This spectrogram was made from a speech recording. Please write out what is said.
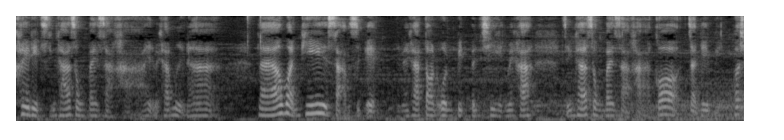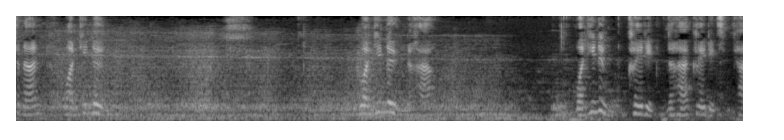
เครดิตสินค้าส่งไปสาขาเห็นไหมคะหมื่นห้าแล้ววันที่ 31เห็ นไหมคะตอนโอนปิดบัญชีเห็นไหมคะสินค้าส่งไปสาขาก็จะเดบิต เพราะฉะนั้นวันที่ 1 วันที่1นะคะวันที่1เครดิตนะคะเครดิตสินค้า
